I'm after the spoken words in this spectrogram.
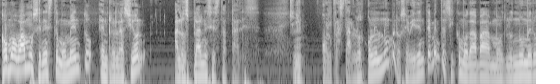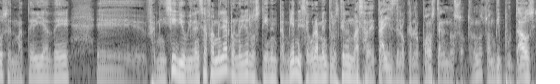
cómo vamos en este momento en relación a los planes estatales. Y contrastarlos con los números, evidentemente, así como dábamos los números en materia de eh, feminicidio, violencia familiar, bueno, ellos los tienen también y seguramente los tienen más a detalles de lo que lo podemos tener nosotros, ¿no? Son diputados,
